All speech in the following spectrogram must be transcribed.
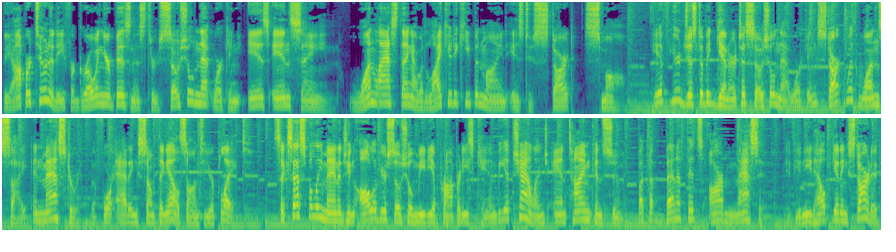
The opportunity for growing your business through social networking is insane. One last thing I would like you to keep in mind is to start small. If you're just a beginner to social networking, start with one site and master it before adding something else onto your plate. Successfully managing all of your social media properties can be a challenge and time consuming, but the benefits are massive if you need help getting started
